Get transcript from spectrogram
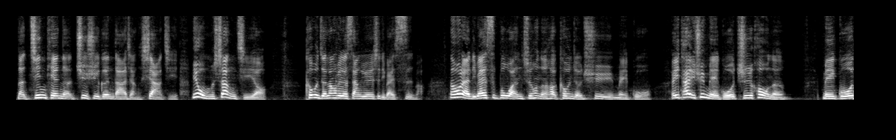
那今天呢，继续跟大家讲下集，因为我们上集哦，柯文哲浪费了三个月是礼拜四嘛。那后来礼拜四播完之后呢，哈柯文哲去美国，哎，他也去美国之后呢，美国。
